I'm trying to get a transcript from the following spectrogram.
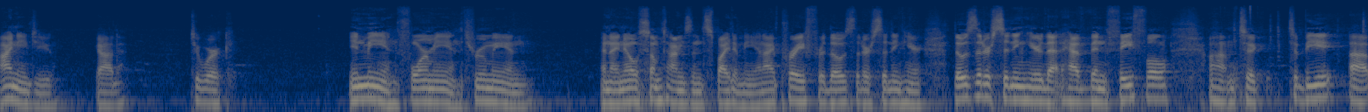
I need you, God, to work in me and for me and through me and and I know sometimes in spite of me. And I pray for those that are sitting here, those that are sitting here that have been faithful um, to, to be uh,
